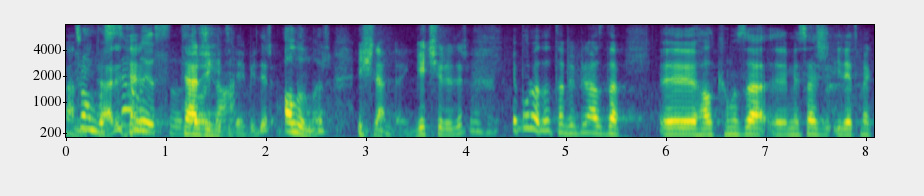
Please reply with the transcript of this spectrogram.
kan Trombositi miktarı ter- tercih oradan. edilebilir, alınır, işlemden geçirilir. E burada tabii biraz da e, halkımıza e, mesaj iletmek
